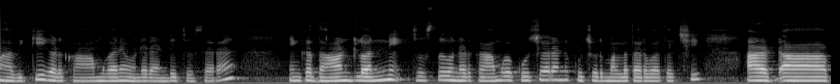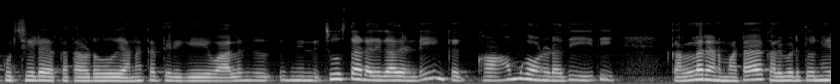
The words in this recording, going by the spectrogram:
మా విక్కీ ఇక్కడ కామ్గానే ఉన్నాడండి చూసారా? ఇంకా దాంట్లో అన్నీ చూస్తూ ఉన్నాడు. కామ్గా కూర్చోరండి కూర్చోడు మళ్ళీ తర్వాత వచ్చి. ఆ కుర్చీలో ఎక్కుతాడు వెనక తిరిగి వాళ్ళని చూస్తాడు అది కాదండి. ఇంకా కామ్గా ఉన్నాడు అది ఇది. కల్లర్ అనమాట. కలబెడుతూనే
